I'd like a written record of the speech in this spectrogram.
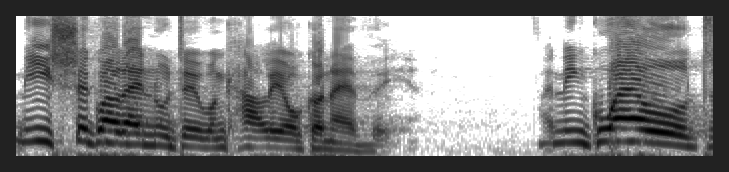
Ni eisiau gweld enw Dyw yn cael ei ogoneddu. Ni'n gweld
